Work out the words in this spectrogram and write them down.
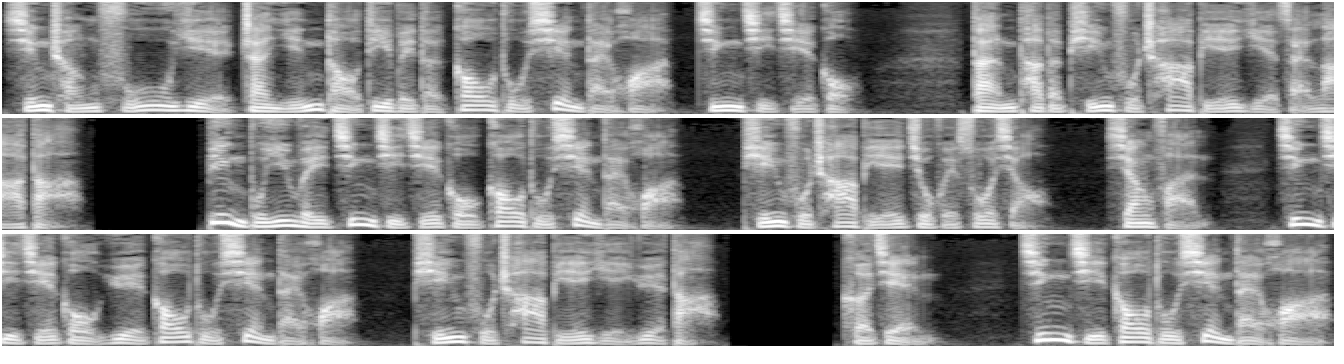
形成服务业占引导地位的高度现代化经济结构，但它的贫富差别也在拉大，并不因为经济结构高度现代化。贫富差别就会缩小。相反，经济结构越高度现代化，贫富差别也越大。可见，经济高度现代化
